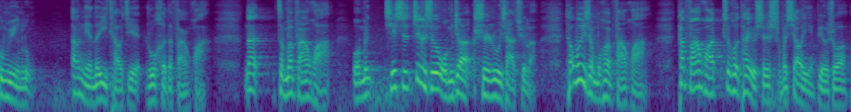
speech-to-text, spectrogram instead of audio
公运路当年的一条街如何的繁华，那怎么繁华？我们其实这个时候我们就要深入下去了。它为什么会繁华？它繁华之后它有些什么效应？比如说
